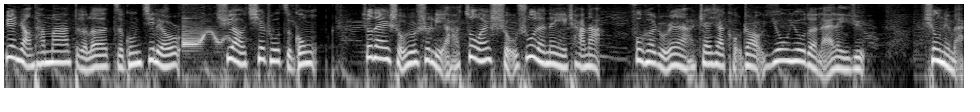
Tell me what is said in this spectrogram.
院长他妈得了子宫肌瘤，需要切除子宫，就在手术室里啊做完手术的那一刹那，妇科主任啊摘下口罩，悠悠的来了一句：“兄弟们，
